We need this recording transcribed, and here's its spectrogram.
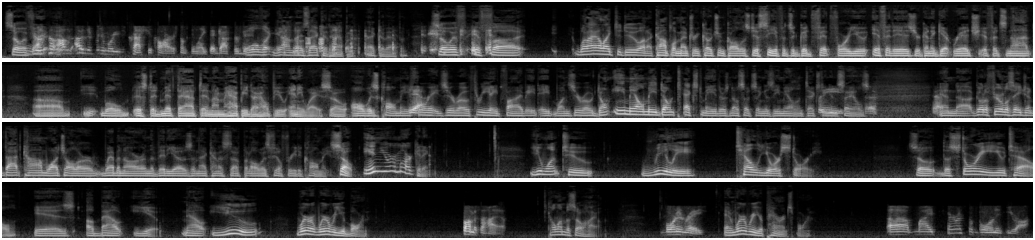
So if you're, I was, I was afraid more you just crash your car or something like that. God forbid. Well, God knows that could happen. That could happen. So if if uh, what I like to do on a complimentary coaching call is just see if it's a good fit for you. If it is, you're going to get rich. If it's not, uh, will just admit that, and I'm happy to help you anyway. So always call me, Yeah. 480-385-8810. Don't email me. Don't text me. There's no such thing as email and texting in sales. Yes. And uh, go to fearlessagent.com, watch all our webinar and the videos and that kind of stuff, but always feel free to call me. So, in your marketing, you want to really tell your story. So, the story you tell is about you. Now, you, where, where were you born? Columbus, Ohio. Columbus, Ohio. Born and raised. And where were your parents born? Uh, my parents were born in Iraq.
